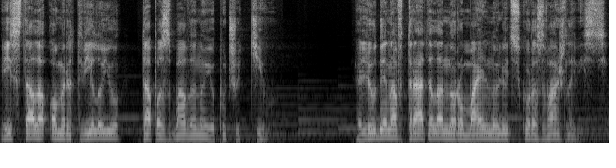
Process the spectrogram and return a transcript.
і стала омертвілою та позбавленою почуттів. Людина втратила нормальну людську розважливість.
